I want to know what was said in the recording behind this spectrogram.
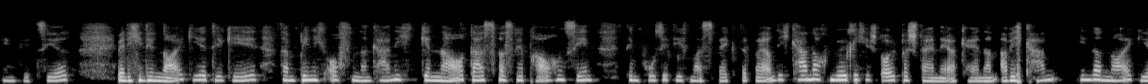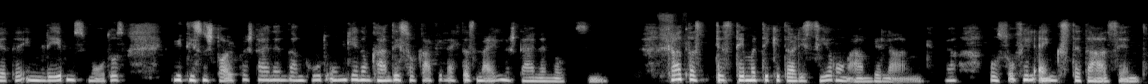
impliziert. Wenn ich in die Neugierde gehe, dann bin ich offen, dann kann ich genau das, was wir brauchen, sehen, den positiven Aspekt dabei. Und ich kann auch mögliche Stolpersteine erkennen, aber ich kann in der Neugierde, im Lebensmodus mit diesen Stolpersteinen dann gut umgehen und kann die sogar vielleicht als Meilensteine nutzen. Gerade was das Thema Digitalisierung anbelangt, ja, wo so viele Ängste da sind,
